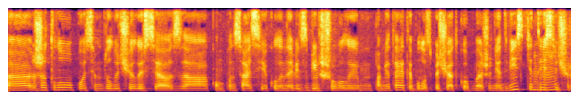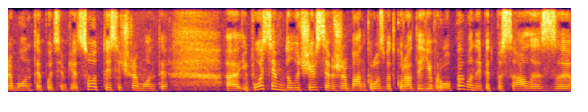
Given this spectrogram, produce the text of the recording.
е, житло. Потім долучилися за компенсації, коли навіть збільшували. Пам'ятаєте, було спочатку обмеження 200 тисяч ремонти, потім 500 тисяч ремонти. Е, І потім долучився вже банк розвитку Ради Європи. Вони підписали з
